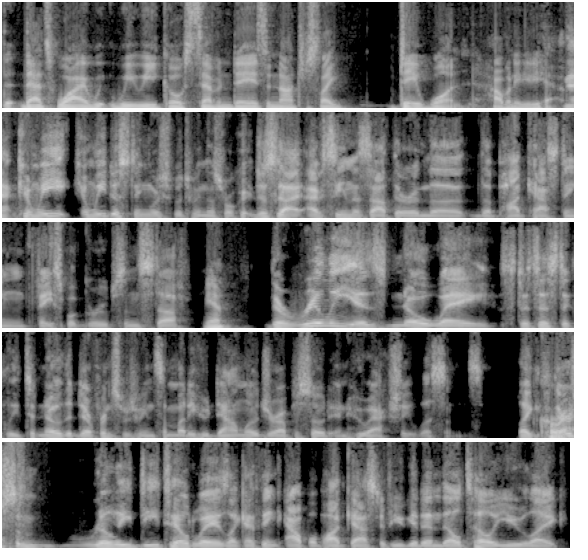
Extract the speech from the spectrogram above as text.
th- that's why we, we go seven days and not just like day one. How many do you have? Matt, can we can we distinguish between this real quick? Just I, I've seen this out there in the the podcasting Facebook groups and stuff. Yeah. There really is no way statistically to know the difference between somebody who downloads your episode and who actually listens. Like Correct. there's some really detailed ways. Like I think Apple Podcast, if you get in, they'll tell you like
